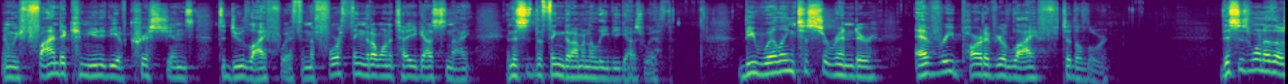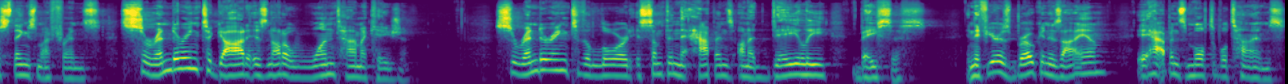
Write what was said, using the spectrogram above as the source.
and we find a community of Christians to do life with. And the fourth thing that I want to tell you guys tonight, and this is the thing that I'm going to leave you guys with be willing to surrender every part of your life to the Lord. This is one of those things, my friends. Surrendering to God is not a one time occasion. Surrendering to the Lord is something that happens on a daily basis. And if you're as broken as I am, it happens multiple times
